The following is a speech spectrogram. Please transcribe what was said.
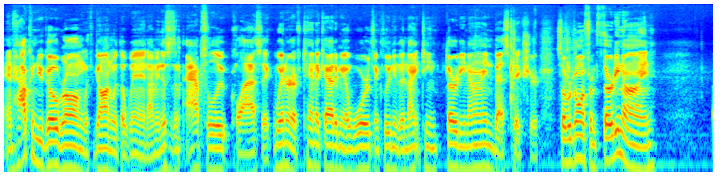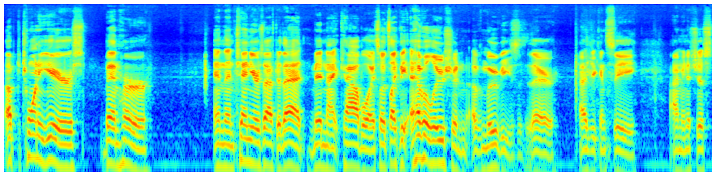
And how can you go wrong with Gone with the Wind? I mean, this is an absolute classic. Winner of 10 Academy Awards, including the 1939 Best Picture. So we're going from 39 up to 20 years Ben Hur, and then 10 years after that, Midnight Cowboy. So it's like the evolution of movies there, as you can see. I mean, it's just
